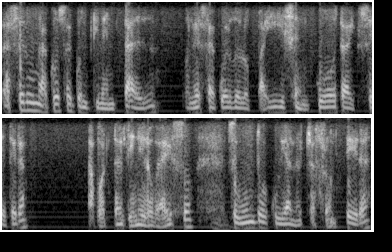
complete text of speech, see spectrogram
hacer una cosa continental, con ese acuerdo de los países en cuota, etcétera, aportar dinero para eso. Segundo, cuidar nuestra frontera.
